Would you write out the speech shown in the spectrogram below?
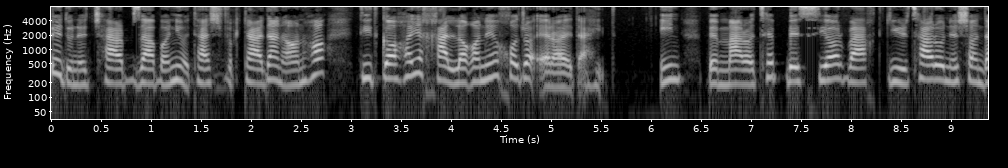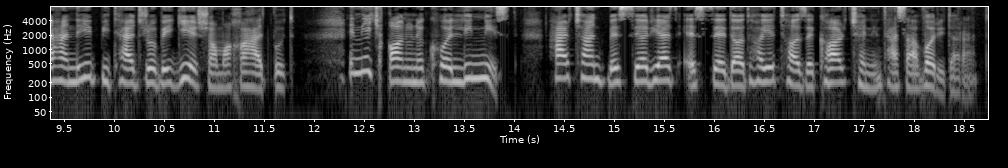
بدون چرب زبانی و تشویق کردن آنها دیدگاه های خلاقانه خود را ارائه دهید. این به مراتب بسیار وقتگیرتر و نشان دهنده بی تجربگی شما خواهد بود. این یک قانون کلی نیست هرچند بسیاری از استعدادهای تازه کار چنین تصوری دارند.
